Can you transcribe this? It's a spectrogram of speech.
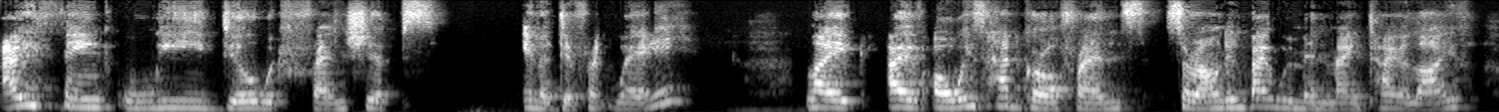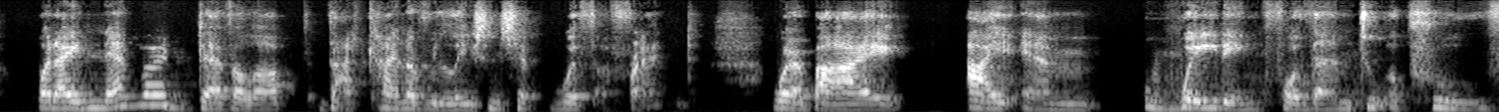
I think we deal with friendships in a different way. Like, I've always had girlfriends surrounded by women my entire life, but I never developed that kind of relationship with a friend whereby I am waiting for them to approve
